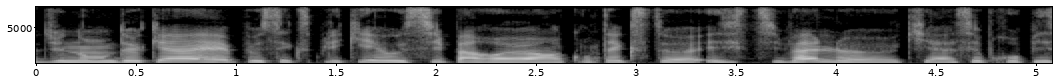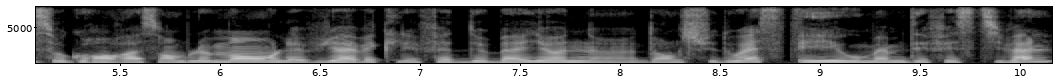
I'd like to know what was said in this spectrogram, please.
du nombre de cas, elle peut s'expliquer aussi par un contexte estival qui est assez propice aux grands rassemblements. On l'a vu avec les fêtes de Bayonne dans le sud-ouest et ou même des festivals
